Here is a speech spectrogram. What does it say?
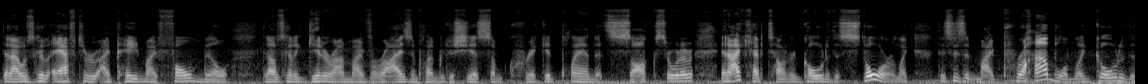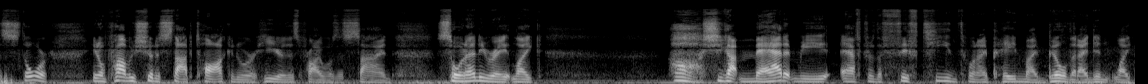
that I was going to, after I paid my phone bill, that I was going to get her on my Verizon plan because she has some cricket plan that sucks or whatever. And I kept telling her, go to the store. Like, this isn't my problem. Like, go to the store. You know, probably should have stopped talking to her here. This probably was a sign. So at any rate, like, oh, she got mad at me after the 15th when I paid my bill that I didn't like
